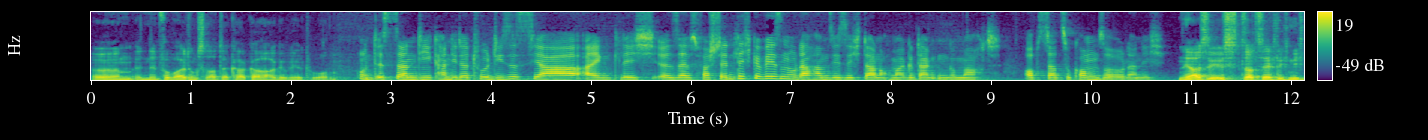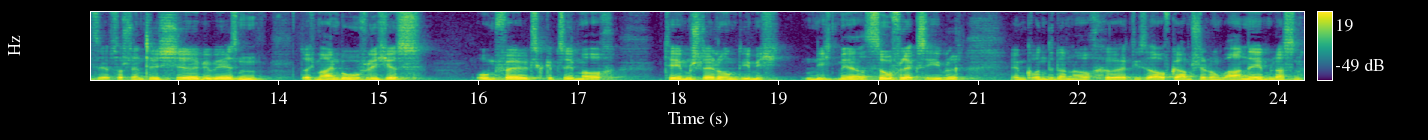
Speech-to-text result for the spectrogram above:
ähm, in den Verwaltungsrat der KKH gewählt worden. Und ist dann die Kandidatur dieses Jahr eigentlich äh, selbstverständlich gewesen oder haben Sie sich da nochmal Gedanken gemacht, ob es dazu kommen soll oder nicht? Ja, sie ist tatsächlich nicht selbstverständlich äh, gewesen. Durch mein berufliches Umfeld gibt es eben auch Themenstellungen, die mich nicht mehr so flexibel im Grunde dann auch äh, diese Aufgabenstellung wahrnehmen lassen.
